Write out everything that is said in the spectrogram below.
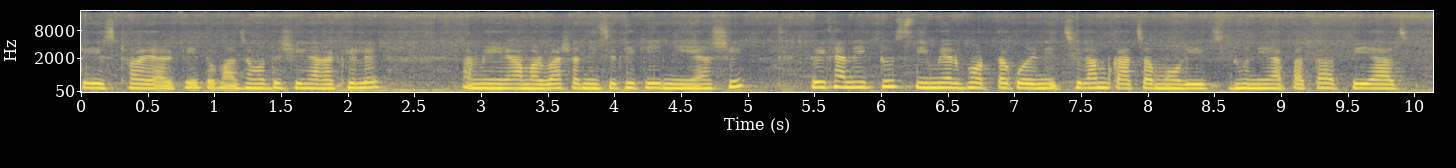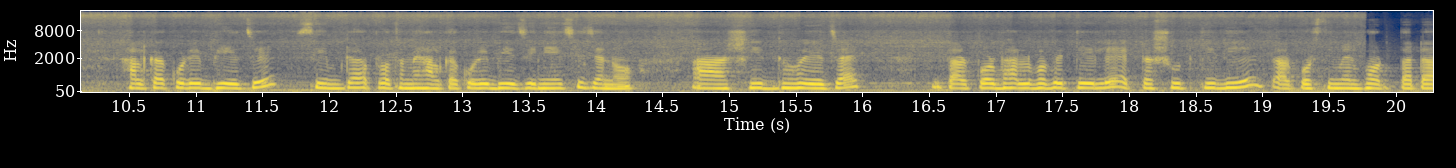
টেস্ট হয় আর কি তো মাঝে মধ্যে সিঙ্গারা খেলে আমি আমার বাসার নিচে থেকেই নিয়ে আসি। তো এখানে একটু সিমের ভর্তা করে নিচ্ছিলাম কাঁচা মরিচ ধনিয়া পাতা, পেঁয়াজ, হালকা করে ভেজে, সিমটা প্রথমে হালকা করে ভেজে নিয়েছি যেন সিদ্ধ হয়ে যায়। তারপর ভালোভাবে তেলে একটা শুটকি দিয়ে তারপর সিমের ভর্তাটা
